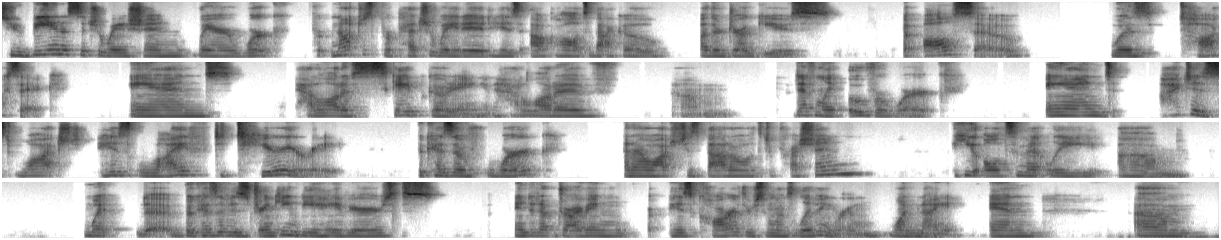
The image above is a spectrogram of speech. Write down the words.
To be in a situation where work not just perpetuated his alcohol, tobacco, other drug use, but also was toxic and had a lot of scapegoating and had a lot of um, definitely overwork. And I just watched his life deteriorate because of work. And I watched his battle with depression he ultimately um, went uh, because of his drinking behaviors ended up driving his car through someone's living room one night and um,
